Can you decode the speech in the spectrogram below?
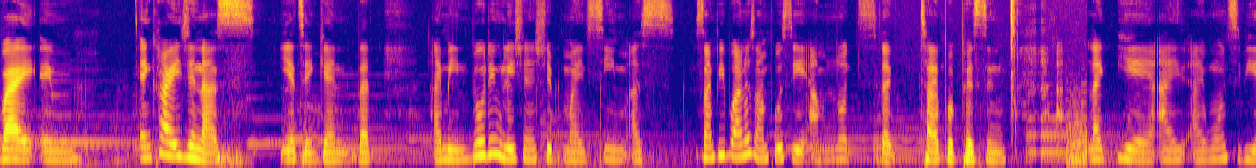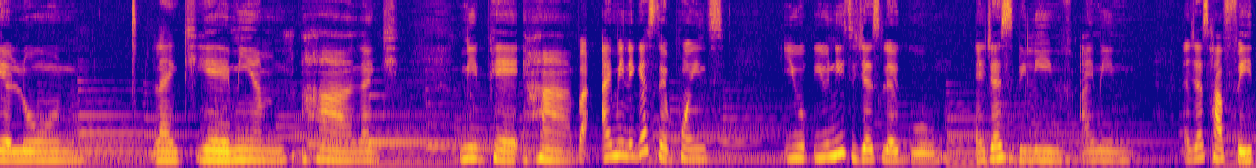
by um, encouraging us yet again that, I mean, building relationship might seem as some people, I know some people say, I'm not that type of person. Like, yeah, I, I want to be alone. Like, yeah, me, I'm, uh, like, me pay, huh? But I mean, it gets to a point you you need to just let go and just believe. I mean, and just have faith.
